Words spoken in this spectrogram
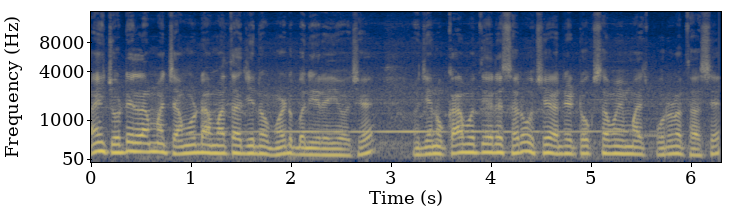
અહીં ચોટીલામાં ચામુંડા માતાજીનો મઠ બની રહ્યો છે, જેનું કામ અત્યારે શરૂ છે અને ટૂંક સમયમાં જ પૂર્ણ થશે.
